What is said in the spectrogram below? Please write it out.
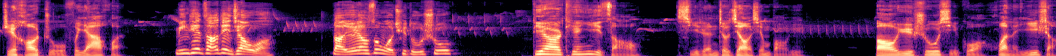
只好嘱咐丫鬟：“明天早点叫我，老爷要送我去读书。”第二天一早，袭人就叫醒宝玉。宝玉梳洗过，换了衣裳。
